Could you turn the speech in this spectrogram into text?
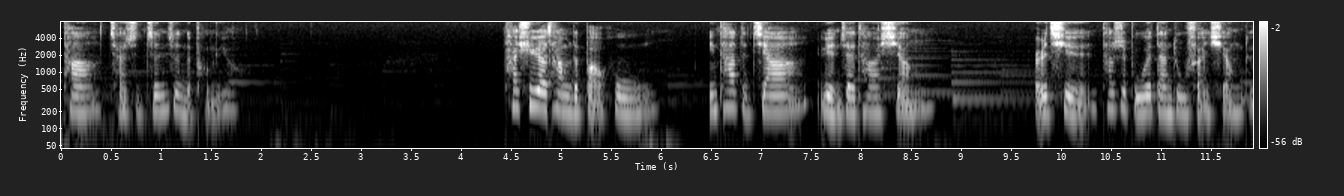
他才是真正的朋友。他需要他们的保护，因他的家远在他乡，而且他是不会单独返乡的。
